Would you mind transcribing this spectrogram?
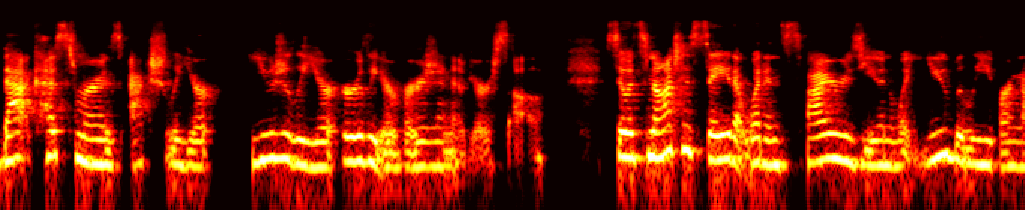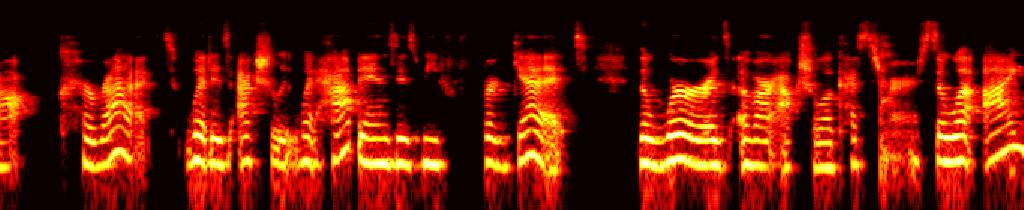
that customer is actually your usually your earlier version of yourself. So it's not to say that what inspires you and what you believe are not correct. What is actually what happens is we forget the words of our actual customer. So what I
